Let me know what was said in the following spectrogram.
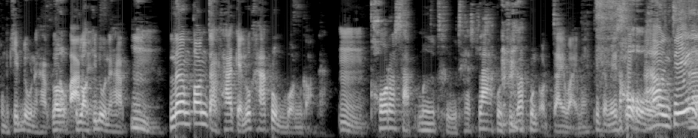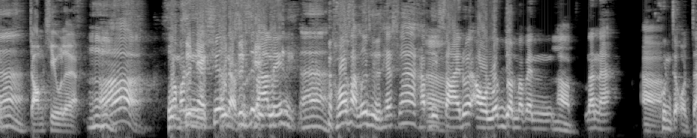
ผมคิดดูนะครับลองลองปากคุณลองคิดดูนะครับอืมเริ่มต้นจาก target ลูกค้ากลุ่มบนก่อนนะอืมโทรศัพท์มือถือเทสลาคุณคิดว่าคุณอดใจไหวไหมที่จะไม่ซื้อโอ้โหอ้าวจริงๆอ่าจองคิวเลยอะอืมอ่าหุ้นแล้วก็ขึ้นนี่ไงอีกเชื่อกับหุ้นขึ้นอีก Starlink อ่าโทรศัพท์มือถือเทสลาครับอ่าดีไซน์ด้วยเอารถยนต์มาเป็นอืมเอ่อนั่นนะอ่าคุณจะอดใจ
